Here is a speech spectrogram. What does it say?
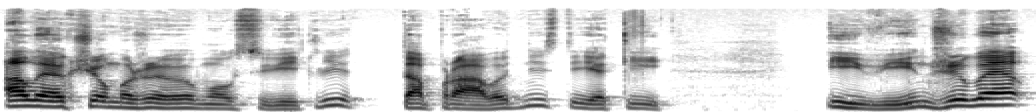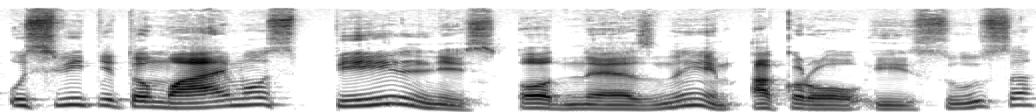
Але якщо ми живемо в світлі та праведності, який і він живе у світлі, то маємо спільність одне з ним, а кров Ісуса,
